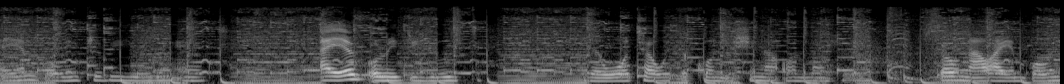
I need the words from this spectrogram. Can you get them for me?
I am going to be using it. I have already used the water with the conditioner on my hair. So now I am going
